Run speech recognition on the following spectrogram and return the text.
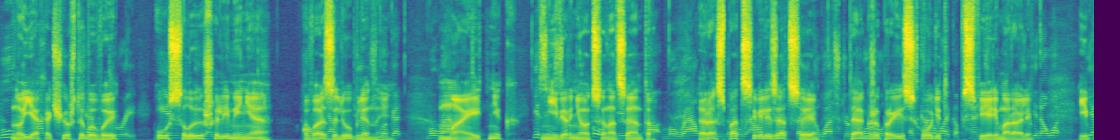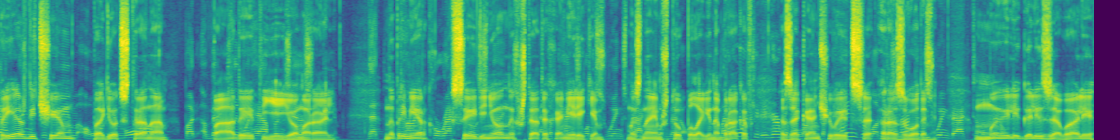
Но я хочу, чтобы вы услышали меня, возлюбленные. Маятник не вернется на центр. Распад цивилизации также происходит в сфере морали. И прежде чем падет страна, падает ее мораль. Например, в Соединенных Штатах Америки мы знаем, что половина браков заканчивается разводами. Мы легализовали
